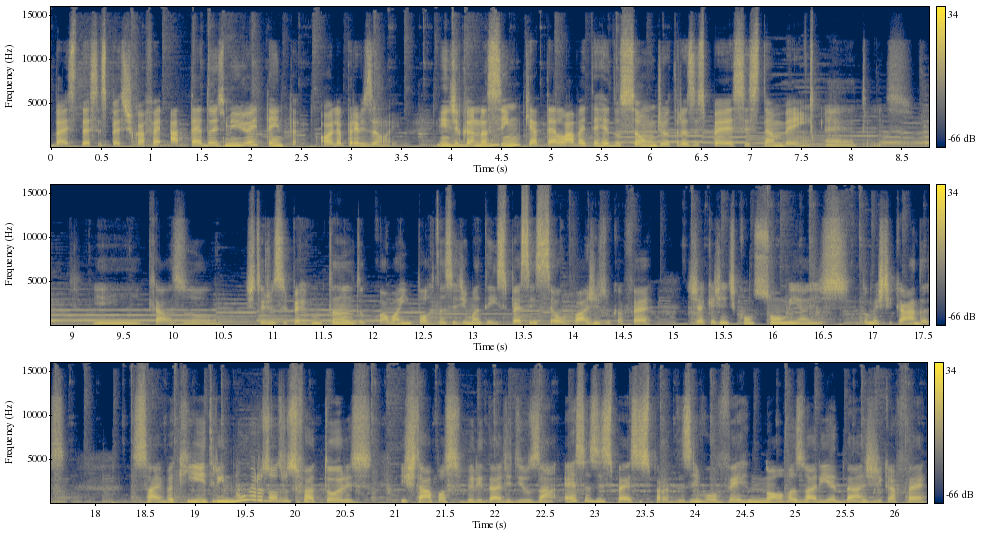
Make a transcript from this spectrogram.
dessa espécie de café até 2080. Olha a previsão aí. Indicando Uhum. assim que até lá vai ter redução de outras espécies também. É, Thaís. E caso estejam se perguntando qual a importância de manter espécies selvagens do café, já que a gente consome as domesticadas, saiba que entre inúmeros outros fatores está a possibilidade de usar essas espécies para desenvolver novas variedades de café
